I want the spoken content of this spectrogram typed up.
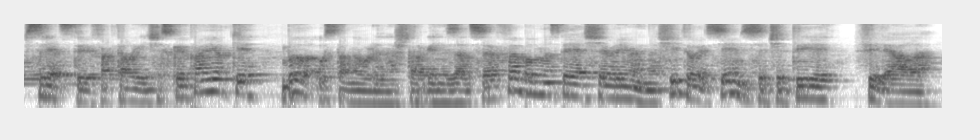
Вследствие фактологической проверки было установлено, что организация ФЭБа в настоящее время насчитывает 74 филиала,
